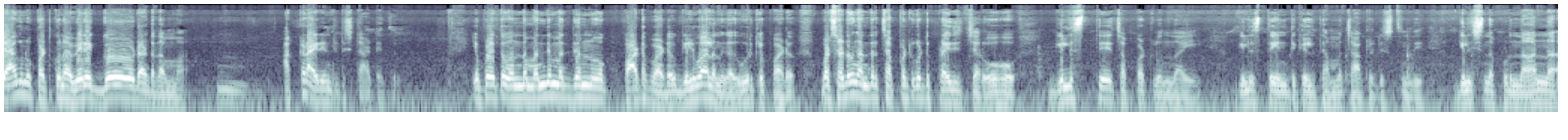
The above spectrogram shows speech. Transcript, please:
బ్యాగ్ నువ్వు పట్టుకున్నా వెరీ గుడ్ అంటదమ్మా. అక్కడ ఐడెంటిటీ స్టార్ట్ అవుతుంది ఎప్పుడైతే వంద మంది మధ్య నువ్వు ఒక పాట పాడావు గెలవాలని కాదు ఊరికే పాడావు బట్ సడన్గా అందరు చప్పట్లు కొట్టి ప్రైజ్ ఇచ్చారు ఓహో గెలిస్తే చప్పట్లు ఉన్నాయి గెలిస్తే ఇంటికి వెళ్తే అమ్మ చాక్లెట్ ఇస్తుంది. గెలిచినప్పుడు నాన్న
